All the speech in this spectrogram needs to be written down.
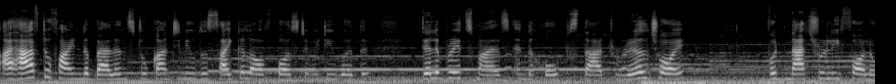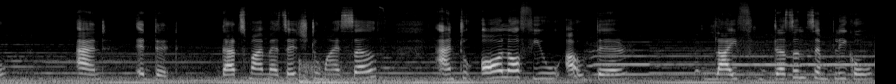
I have to find the balance to continue the cycle of positivity with deliberate smiles in the hopes that real joy would naturally follow. And it did. That's my message to myself and to all of you out there. Life doesn't simply go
